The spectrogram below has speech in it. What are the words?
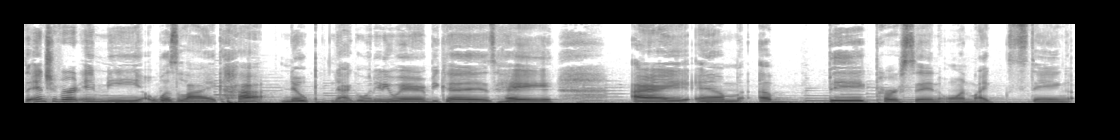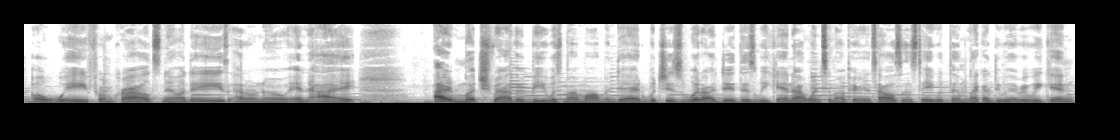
the introvert in me was like, ha, nope, not going anywhere because, hey, I am a big person on like staying away from crowds nowadays. I don't know. And I. I'd much rather be with my mom and dad, which is what I did this weekend. I went to my parents' house and stayed with them like I do every weekend.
